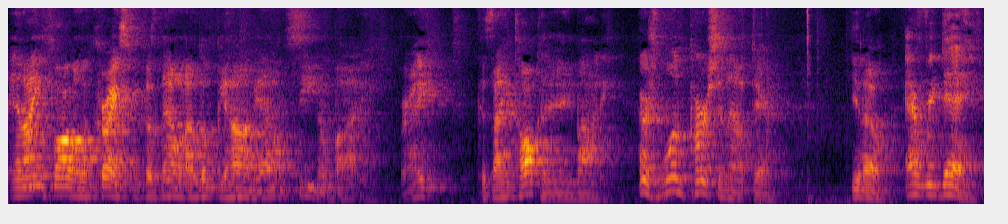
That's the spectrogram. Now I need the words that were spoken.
and I ain't following Christ because now when I look behind me, I don't see nobody, right? Because I ain't talking to anybody. There's one person out there, you know, every day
